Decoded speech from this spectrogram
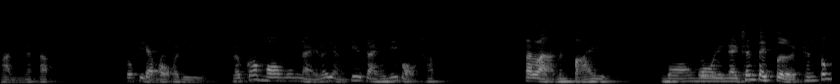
2000 นะครับก็ปีครับผม2000พอดี แล้วก็มองมุมไหนแล้วอย่างที่อาจารย์คนนี้บอกครับ ตลาดมันไป มองมองยังไง ฉันไปเปิด ฉันต้อง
